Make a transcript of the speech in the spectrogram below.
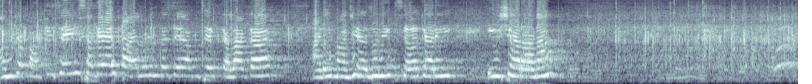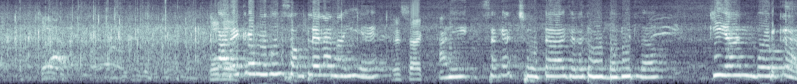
आमच्या बाकीचेही सगळे पायलुंडचे आमचे कलाकार आणि माझे अजून एक सहकारी ईशा राणा. कार्यक्रम अजून संपलेला नाहीये. आणि सगळ्यात छोटा ज्याला तुम्ही बघितलं कियान बोरकर.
